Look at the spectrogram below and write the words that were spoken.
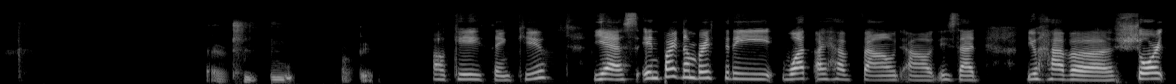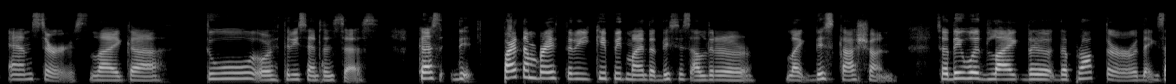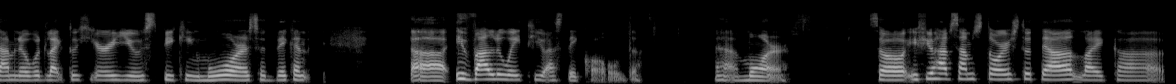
and to do something Okay, thank you. Yes, in part number three, what I have found out is that you have a short answers, like uh, two or three sentences. Because part number three, keep in mind that this is a little like discussion. So they would like the the proctor or the examiner would like to hear you speaking more, so they can uh evaluate you as they called uh, more. So if you have some stories to tell, like uh,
